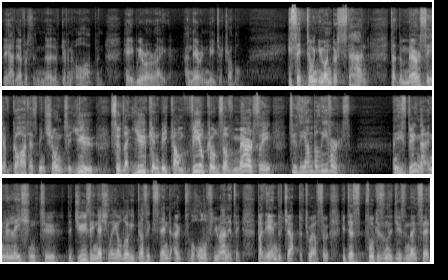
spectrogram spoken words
They had everything, now they've given it all up, and hey, we're all right, and they're in major trouble. He said, Don't you understand that the mercy of God has been shown to you so that you can become vehicles of mercy to the unbelievers? And he's doing that in relation to the Jews initially, although he does extend it out to the whole of humanity by the end of chapter 12. So he does focus on the Jews and then says,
